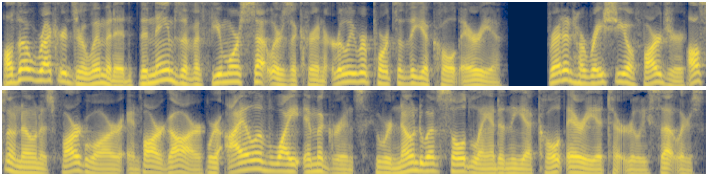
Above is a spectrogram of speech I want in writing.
Although records are limited, the names of a few more settlers occur in early reports of the Yacolt area. Fred and Horatio Fargher, also known as Farquhar and Fargar, were Isle of Wight immigrants who were known to have sold land in the Yacolt area to early settlers.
